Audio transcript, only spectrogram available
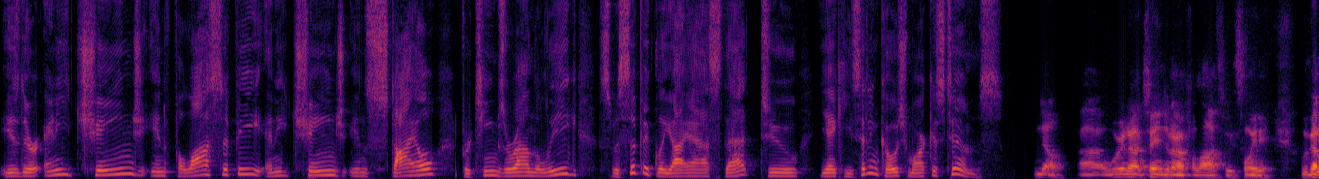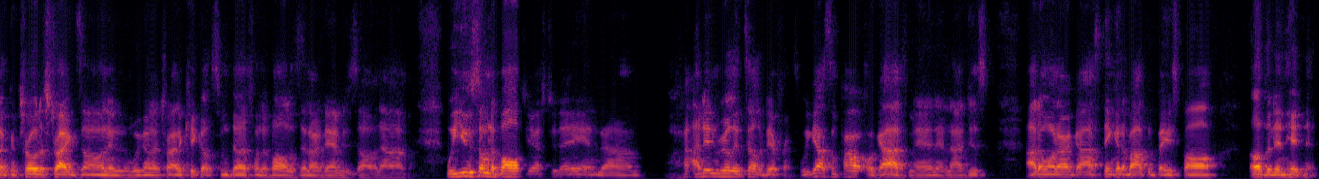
is there any change in philosophy, any change in style for teams around the league? Specifically, I asked that to Yankees hitting coach Marcus Thames. No, uh, we're not changing our philosophy, Sweeney. We're going to control the strike zone and we're going to try to kick up some dust when the ball is in our damage zone. Um, we used some of the balls yesterday, and um, I didn't really tell a difference. We got some powerful guys, man, and I just I don't want our guys thinking about the baseball other than hitting it,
